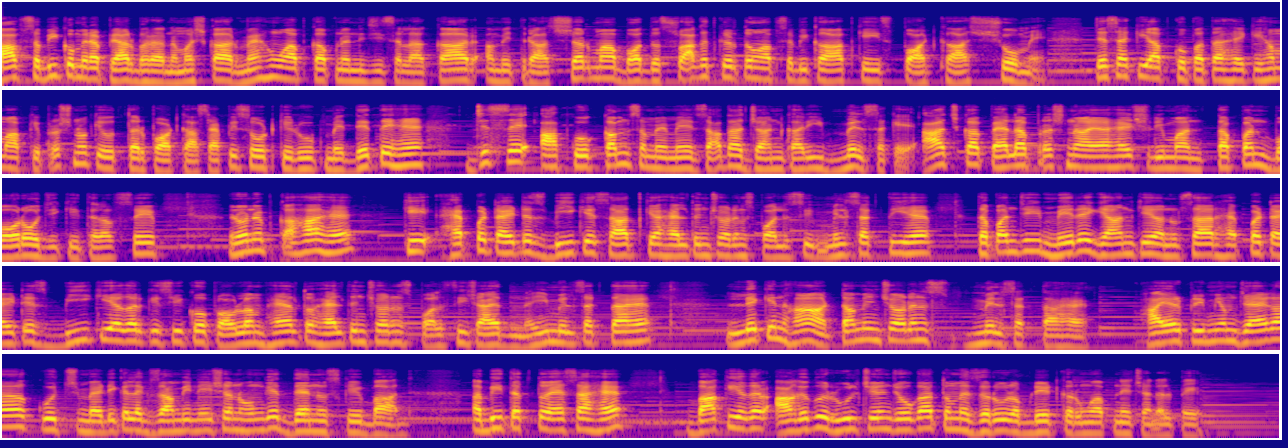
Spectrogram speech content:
आप सभी को मेरा प्यार भरा नमस्कार। मैं हूँ आपका अपना निजी सलाहकार अमित राज शर्मा। बहुत बहुत स्वागत करता हूँ आप सभी का आपके इस पॉडकास्ट शो में। जैसा कि आपको पता है कि हम आपके प्रश्नों के उत्तर पॉडकास्ट एपिसोड के रूप में देते हैं, जिससे आपको कम समय में ज़्यादा जानकारी मिल सके। आज का पहला प्रश्न आया है श्रीमान तपन बोरो जी की तरफ़ से। इन्होंने कहा है कि हेपेटाइटिस बी के साथ क्या हेल्थ इंश्योरेंस पॉलिसी मिल सकती है? तपन जी, मेरे ज्ञान के अनुसार हेपेटाइटिस बी की अगर किसी को प्रॉब्लम है तो हेल्थ इंश्योरेंस पॉलिसी शायद नहीं मिल सकता है। लेकिन हाँ टर्म इंश्योरेंस मिल सकता है। हायर प्रीमियम जाएगा, कुछ मेडिकल एग्जामिनेशन होंगे देन उसके बाद। अभी तक तो ऐसा है। बाकी अगर आगे कोई रूल चेंज होगा तो मैं ज़रूर अपडेट करूँगा अपने चैनल पे।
